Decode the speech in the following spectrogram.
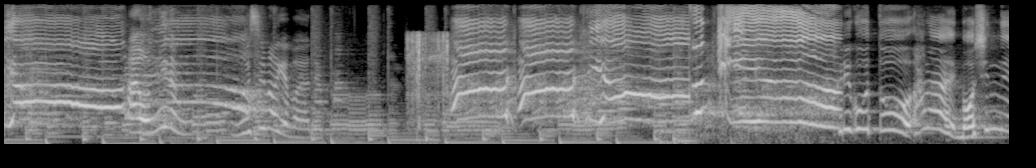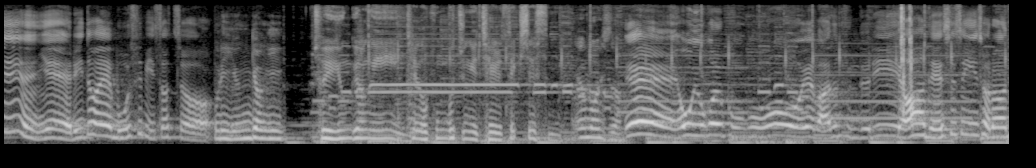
귀여워! 아 언니는 무심하게 봐야 돼. 귀여워! 그리고 또 하나 멋있는 예 리더의 모습이 있었죠. 우리 윤경이 저희 윤경이 제가 본 것 중에 제일 섹시했습니다. 이거 멋있어 예, 오 이걸 보고 예 많은 분들이 아 내 스승이 저런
